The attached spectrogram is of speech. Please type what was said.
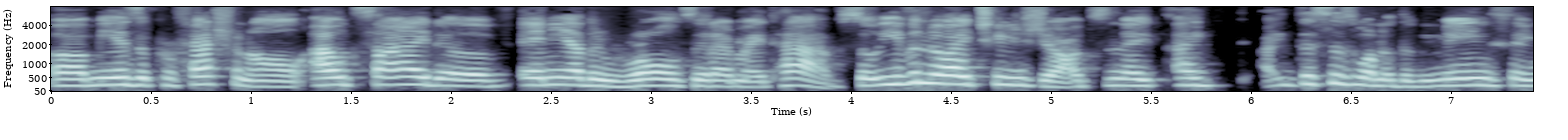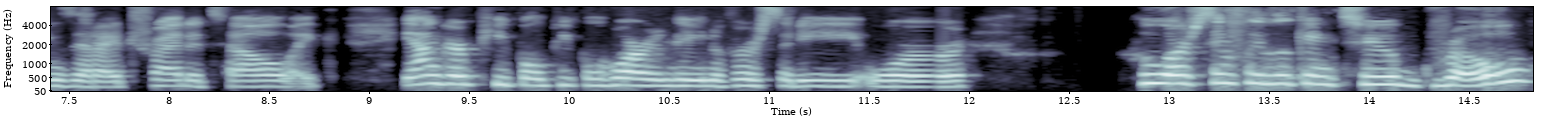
uh, me as a professional outside of any other roles that I might have. So even though I changed jobs and I, I I, this is one of the main things that I try to tell like younger people, people who are in the university or who are simply looking to grow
